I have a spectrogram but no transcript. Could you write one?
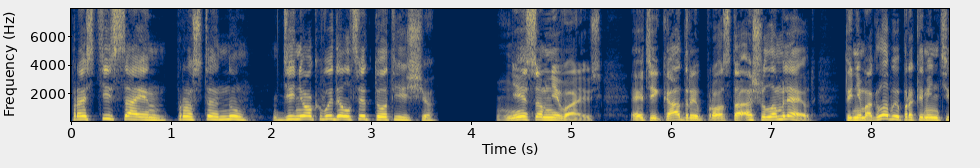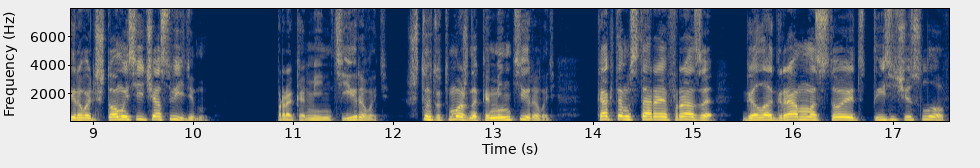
Прости, Сайн, просто, ну, денек выдался тот еще». «Не сомневаюсь. Эти кадры просто ошеломляют. Ты не могла бы прокомментировать, что мы сейчас видим?» «Прокомментировать? Что тут можно комментировать? Как там старая фраза «голограмма стоит тысячи слов»?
